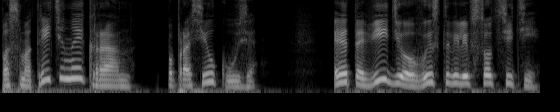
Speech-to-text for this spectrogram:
«Посмотрите на экран», — попросил Кузя. Это видео выставили в соцсети.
